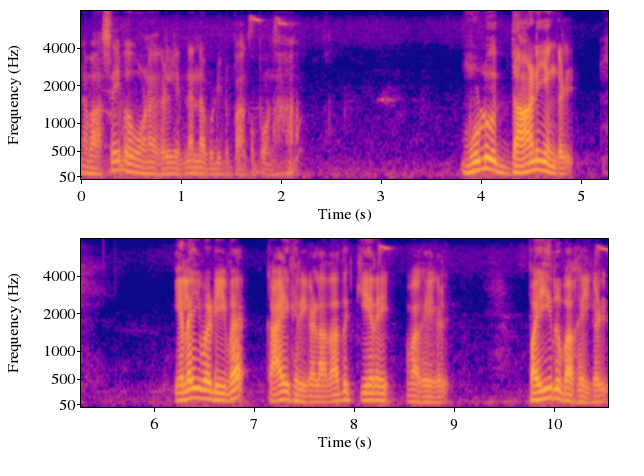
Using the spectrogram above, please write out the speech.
நம்ம அசைவ உணவுகள் என்னென்ன அப்படின்னு பார்க்க போனால் முழு தானியங்கள் இலை வடிவ காய்கறிகள் அதாவது கீரை வகைகள் பயிறு வகைகள்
